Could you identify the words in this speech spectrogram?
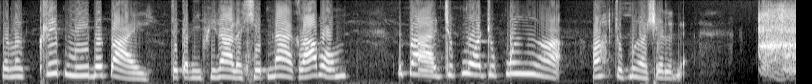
สำหรับคลิปนี้บ๊ายบายเจอกันในพีหน้าและคลิปหน้าครับผมบ๊ายบายจุ๊บมัวจุ๊บมือ 啊，就默下了呢。啊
